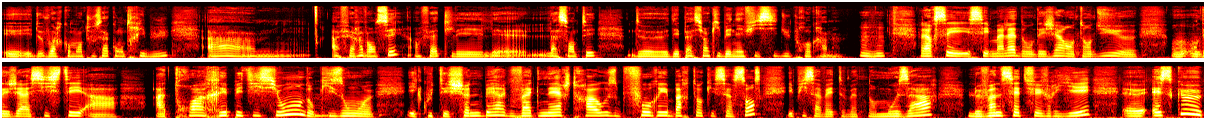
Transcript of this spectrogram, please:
et de voir comment tout ça contribue à, à faire avancer en fait la santé de, des patients qui bénéficient du programme. Mhm. Alors ces, ces, malades ont déjà entendu, euh, ont, déjà assisté à, à trois répétitions. Donc, mhm. ils ont euh, écouté Schoenberg, Wagner, Strauss, Fauré, Bartok et Saint-Saëns. Et puis, ça va être maintenant Mozart, le 27 février. Euh, est-ce que,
